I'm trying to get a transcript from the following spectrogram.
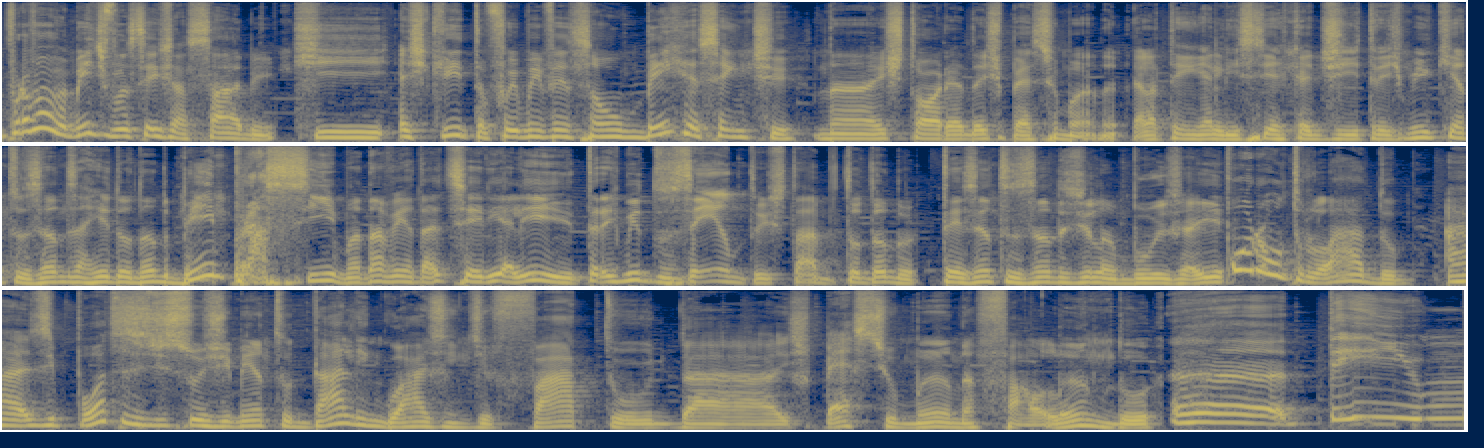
provavelmente vocês já sabem que a escrita foi uma invenção bem recente na história da espécie humana. Ela tem ali cerca de 3.500 anos, arredondando bem pra cima. Na verdade, seria ali 3.200, sabe? Tô dando 300 anos de lambuja aí. Por outro lado, as hipóteses de surgimento da linguagem de fato, da espécie humana falando, uh, tem you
